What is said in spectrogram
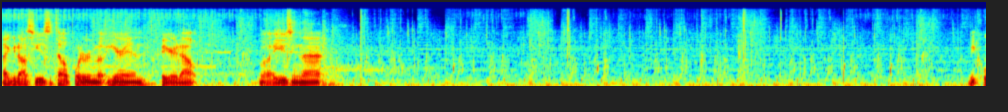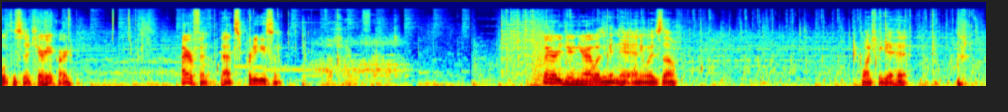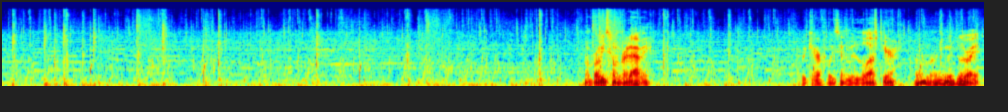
I could also use the teleporter remote here and figure it out by using that. Be cool if this is a chariot card. Hierophant, that's pretty decent. Larry Jr., I wasn't getting hit anyways, though. Watch me get hit. oh, bro, he's coming right at me. Be careful, he's gonna move to the left here. Oh, no, he moved to the right.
